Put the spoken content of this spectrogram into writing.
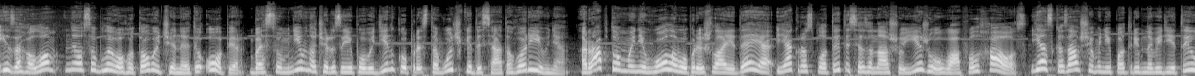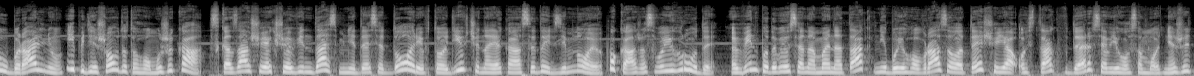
і загалом не особливо готовий чинити опір. Безсумнівно, через її поведінку приставучки 10-го рівня. Раптом мені в голову прийшла ідея, як розплатитися за нашу їжу у Waffle House. Я сказав, що мені потрібно відійти у биральню, і підійшов до того мужика. Сказав, що якщо він дасть мені 10 доларів, то дівчина, яка сидить зі мною, покаже свої груди. Він подивився на мене так, ніби його вразило те, що я ось так вдерся в його самотнє життя.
